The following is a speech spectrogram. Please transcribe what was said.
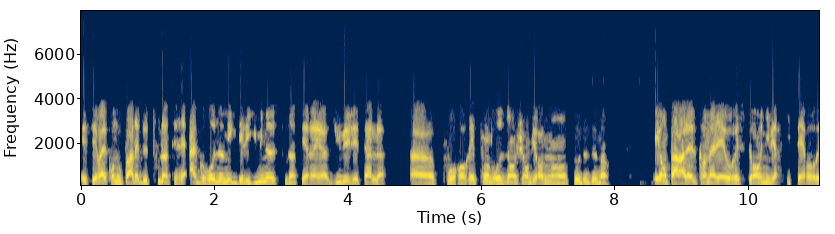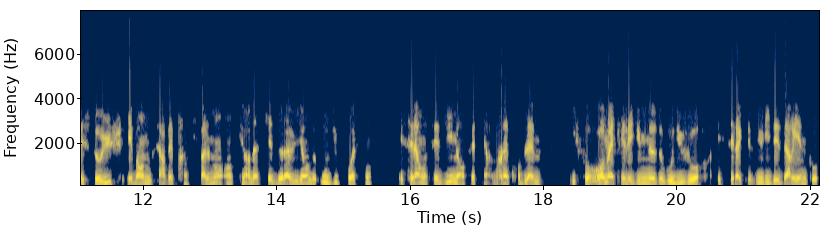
Et c'est vrai qu'on nous parlait de tout l'intérêt agronomique des légumineuses, tout l'intérêt euh, du végétal euh, pour répondre aux enjeux environnementaux de demain. Et en parallèle, quand on allait au restaurant universitaire, au resto U, eh ben, on nous servait principalement en cœur d'assiette de la viande ou du poisson. Et c'est là où on s'est dit, mais en fait, il y a un vrai problème. Il faut remettre les légumineuses au goût du jour. Et c'est là qu'est venue l'idée d'Arienco.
